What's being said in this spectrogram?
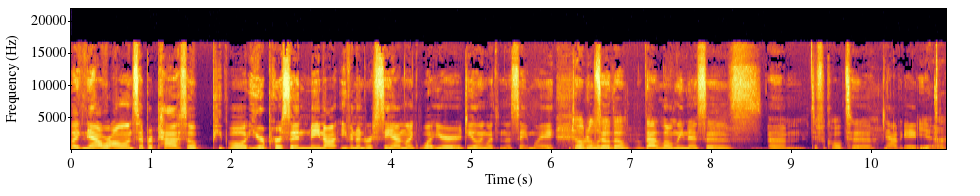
like now we're all on separate paths so people your person may not even understand like what you're dealing with in the same way. Totally and so the that loneliness is um, difficult to navigate. Yeah.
